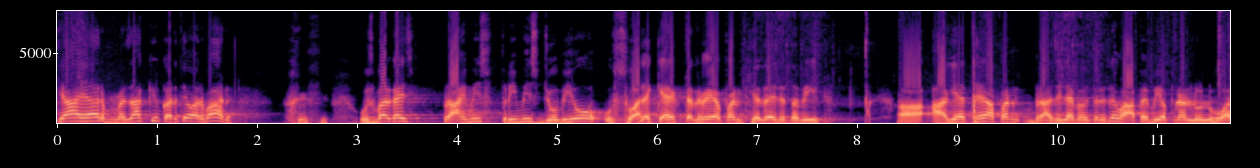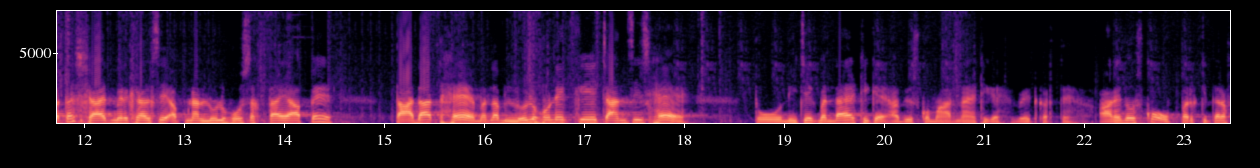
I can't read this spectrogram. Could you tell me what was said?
क्या यार, मज़ाक क्यों करते हो हर बार? उस बार गाइस प्राइमिस प्रीमिस जो भी हो उस वाले कैरेक्टर में अपन खेल रहे थे तभी आ, आ गए थे अपन ब्राज़ीलिया में उतरे थे वहाँ पे भी अपना लुल हुआ था। शायद मेरे ख्याल से अपना लुल हो सकता है यहाँ पे। तादाद है मतलब लुल होने के चांसेस है। तो नीचे एक बंदा है ठीक है अभी उसको मारना है ठीक है वेट करते हैं। आने दो उसको ऊपर की तरफ़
